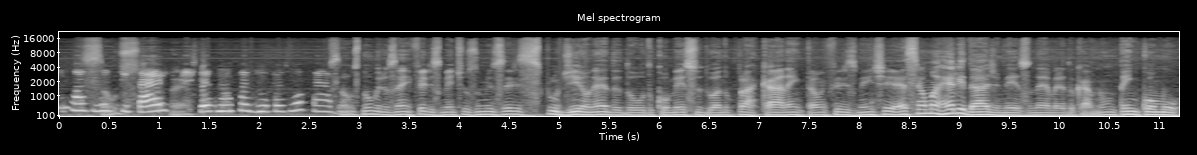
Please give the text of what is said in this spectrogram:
em nossos São hospitais os, é. e as nossas UPAs lotadas. São os números, né? Infelizmente os números eles explodiram, né? Do, do começo do ano para cá, né? Então, infelizmente, essa é uma realidade mesmo, né, Maria do Carmo? Não tem como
